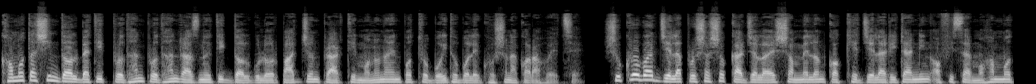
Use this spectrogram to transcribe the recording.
ক্ষমতাসীন দল ব্যতীত প্রধান প্রধান রাজনৈতিক দলগুলোর পাঁচজন প্রার্থীর মনোনয়নপত্র বৈধ বলে ঘোষণা করা হয়েছে। শুক্রবার জেলা প্রশাসক কার্যালয়ের সম্মেলন কক্ষে জেলা রিটার্নিং অফিসার মোহাম্মদ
